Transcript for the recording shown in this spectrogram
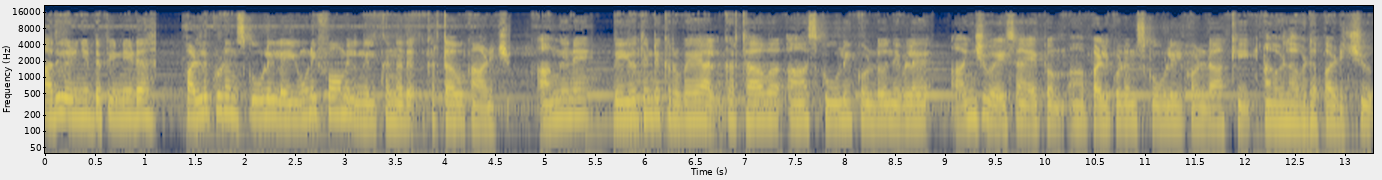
അത് കഴിഞ്ഞിട്ട് പിന്നീട് പള്ളിക്കുടം സ്കൂളിലെ യൂണിഫോമിൽ നിൽക്കുന്നത് കർത്താവ് കാണിച്ചു. അങ്ങനെ ദൈവത്തിന്റെ കൃപയാൽ കർത്താവ് ആ സ്കൂളിൽ കൊണ്ടുവന്ന് ഇവളെ അഞ്ചു വയസ്സായപ്പം ആ പള്ളിക്കൂടം സ്കൂളിൽ കൊണ്ടാക്കി അവൾ അവിടെ പഠിച്ചു.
